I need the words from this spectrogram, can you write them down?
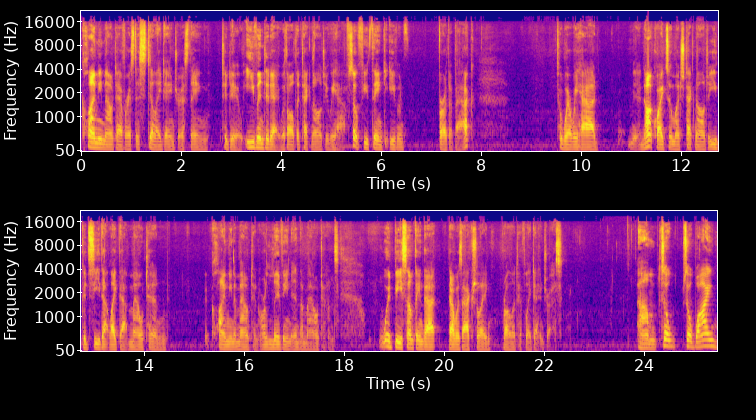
climbing Mount Everest is still a dangerous thing to do, even today with all the technology we have. So if you think even further back to where we had not quite so much technology, you could see that like that mountain, climbing a mountain or living in the mountains would be something that, that was actually relatively dangerous. Um, so, so why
